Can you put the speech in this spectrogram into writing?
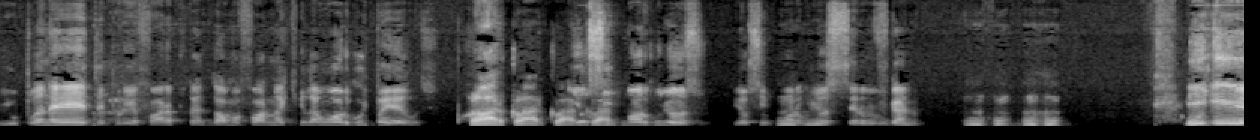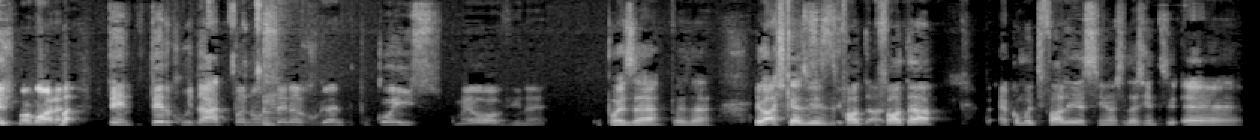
e o planeta e por aí fora, portanto, de uma forma aquilo é um orgulho para eles. Claro, claro, claro. E eu claro. sinto-me orgulhoso. Eu sinto-me uhum. orgulhoso de ser um vegano. Uhum, uhum. E, e... Agora, tente ter cuidado para não ser arrogante com isso, como é óbvio, né? Pois é, pois é. Eu acho que às vezes falta, falta. É como eu te falei, assim, antes da gente. É...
